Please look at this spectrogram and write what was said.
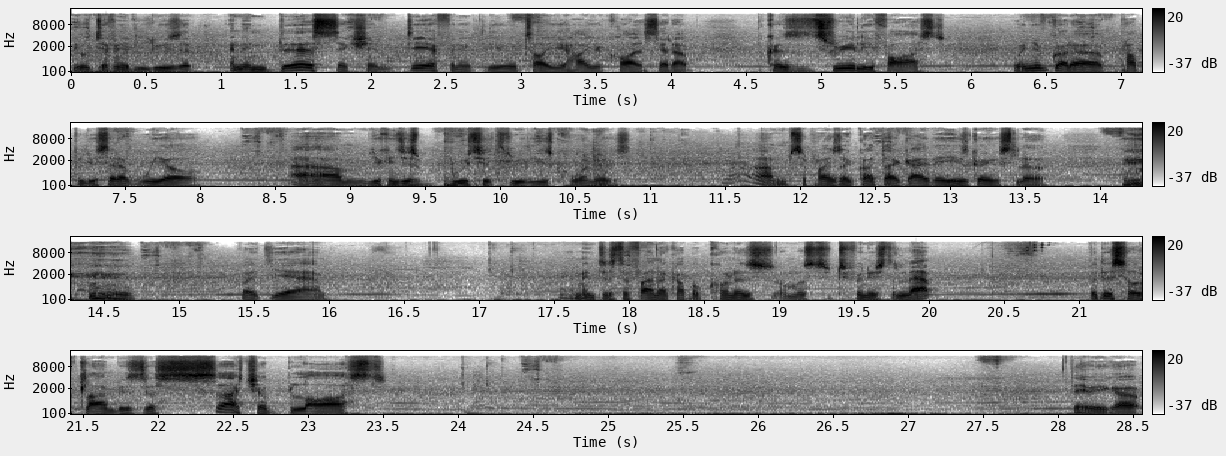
you'll definitely lose it. And then this section definitely will tell you how your car is set up because it's really fast. When you've got a properly set up wheel, um, you can just boot it through these corners. I'm surprised I got that guy there. He's going slow. but yeah. And then just to find a couple corners almost to finish the lap. But this whole climb is just such a blast. There we go.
